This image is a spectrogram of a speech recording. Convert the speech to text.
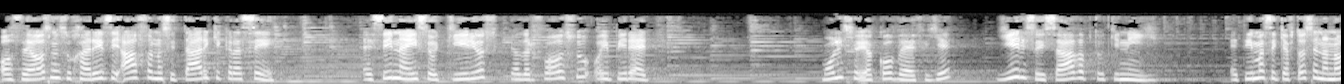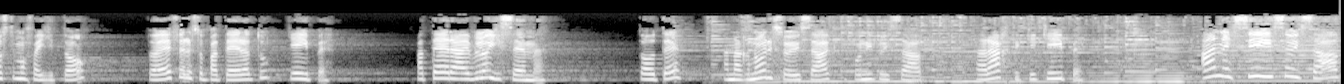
Ο Θεός να σου χαρίζει άφθονο σιτάρι και κρασί. Εσύ να είσαι ο Κύριος και ο αδερφός σου ο υπηρέτη. Μόλις ο Ιακώβ έφυγε, γύρισε ο Ισάβ από το κυνήγι. Ετοίμασε κι αυτός ένα νόστιμο φαγητό, το έφερε στον πατέρα του και είπε «Πατέρα, ευλόγησέ με». Τότε αναγνώρισε ο Ισάκ τη φωνή του Ισάβ, ταράχτηκε και είπε «Αν εσύ είσαι ο Ισάβ,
